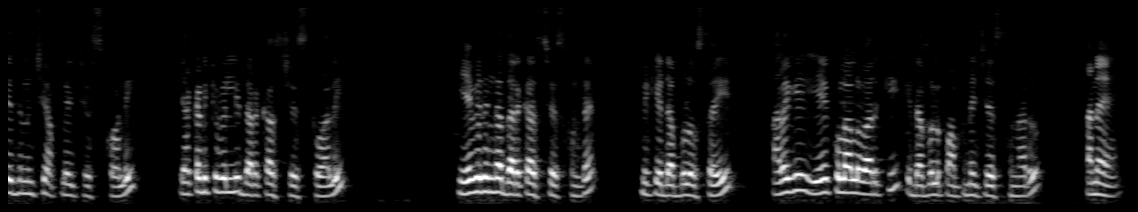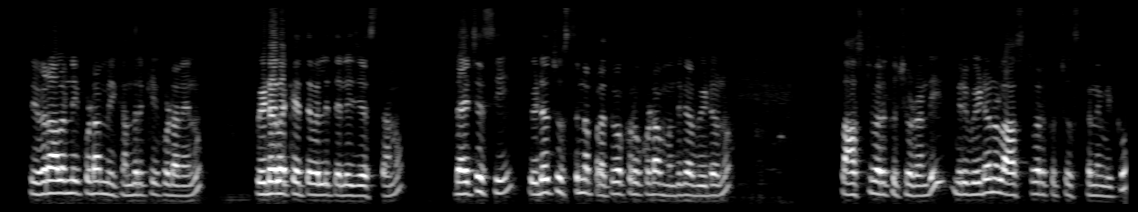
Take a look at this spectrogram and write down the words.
తేదీ నుంచి అప్లై చేసుకోవాలి? ఎక్కడికి వెళ్ళి దరఖాస్తు చేసుకోవాలి? ఏ విధంగా దరఖాస్తు చేసుకుంటే మీకు ఈ డబ్బులు వస్తాయి? అలాగే ఏ కులాల వారికి ఈ డబ్బులు పంపిణీ చేస్తున్నారు? అనే వివరాలన్నీ కూడా మీకు అందరికీ కూడా నేను వీడియోలకైతే వెళ్ళి తెలియజేస్తాను. దయచేసి వీడియో చూస్తున్న ప్రతి ఒక్కరు కూడా ముందుగా వీడియోను లాస్ట్ వరకు చూడండి. మీరు వీడియోను లాస్ట్ వరకు చూస్తేనే మీకు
